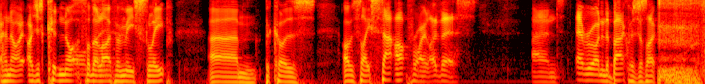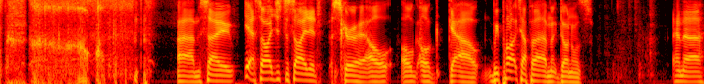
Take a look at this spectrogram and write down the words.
and I, I just could not, All for the life of me, sleep um, because I was like sat upright like this, and everyone in the back was just like. Um, so yeah, so I just decided, screw it, I'll I'll I'll get out. We parked up at a McDonald's, and uh,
